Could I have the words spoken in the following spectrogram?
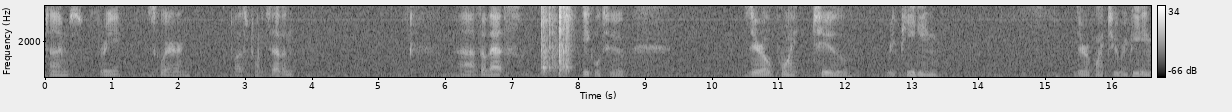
times 3 squared plus 27. Uh, so that's equal to 0.2 repeating 0.2 repeating.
